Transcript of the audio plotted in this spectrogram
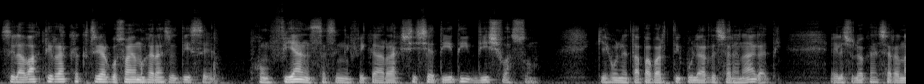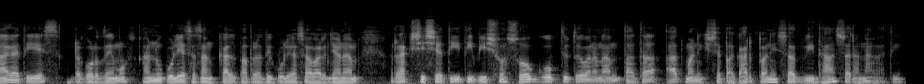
Si la Bhakti Rakshakshri Goswami Maharaj dice confianza significa Rakshishyatiti Vishwaso, que es una etapa particular de Sharanagati. El shloka de Saranagati es, recordemos, Anukulyasa Sankalpa Pratikulyasa Varjanam Rakshishyatiti Vishwaso Goptituvananam Tata Atmanikshepakarpani Sadvidha Saranagati.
